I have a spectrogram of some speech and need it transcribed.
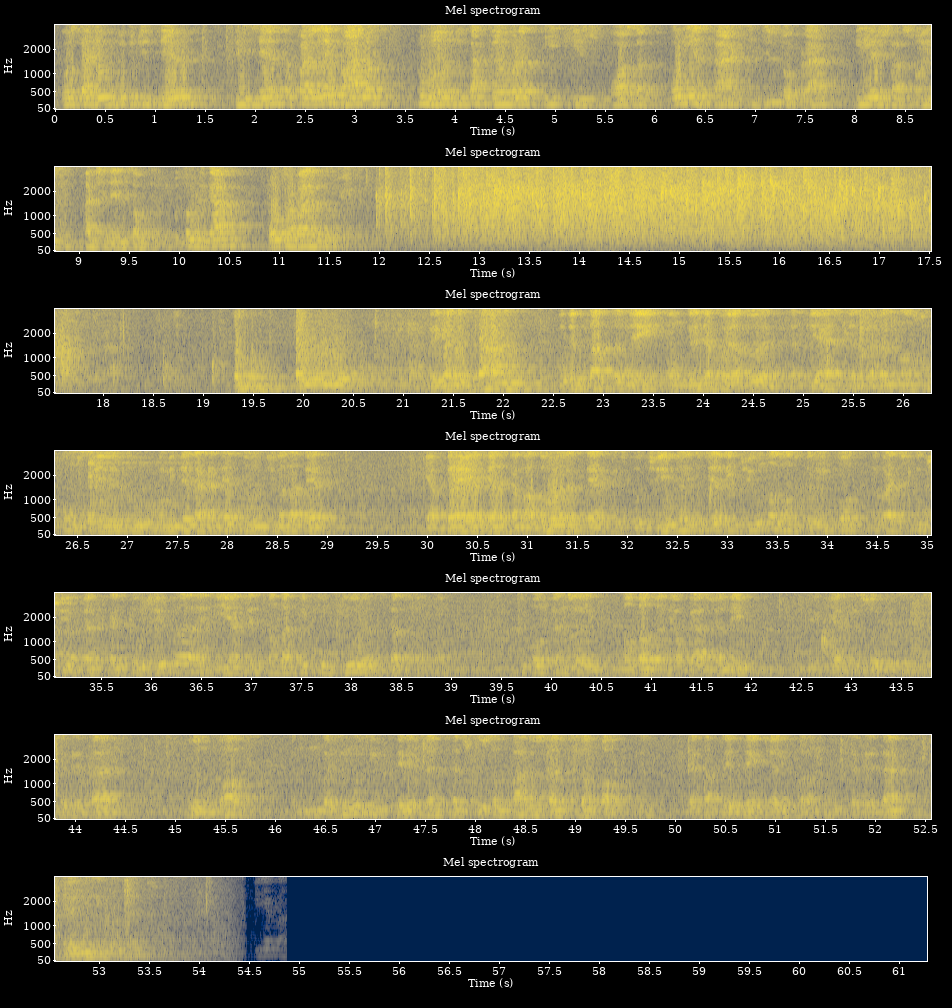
gostaria muito de ter licença para levá-las no âmbito da Câmara e que isso possa orientar, se desdobrar em legislações atinentes ao tema. Muito obrigado, bom trabalho a todos. Obrigado, deputado. O deputado também é um grande apoiador da Fiesp, através do nosso conselho do Comitê da Cadeia Produtiva da Pesca que a PEA, a pesca amadora, a pesca esportiva, e no dia 21 nós vamos ter um encontro que vai discutir a pesca esportiva e a questão da agricultura no estado de São Paulo. Muito importante aí, saudar o Daniel Gage ali, que é assessor do, do secretário Bruno Cox, vai ser muito interessante essa discussão para o estado de São Paulo. Deve estar presente ali, falar com o secretário, que é muito importante.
